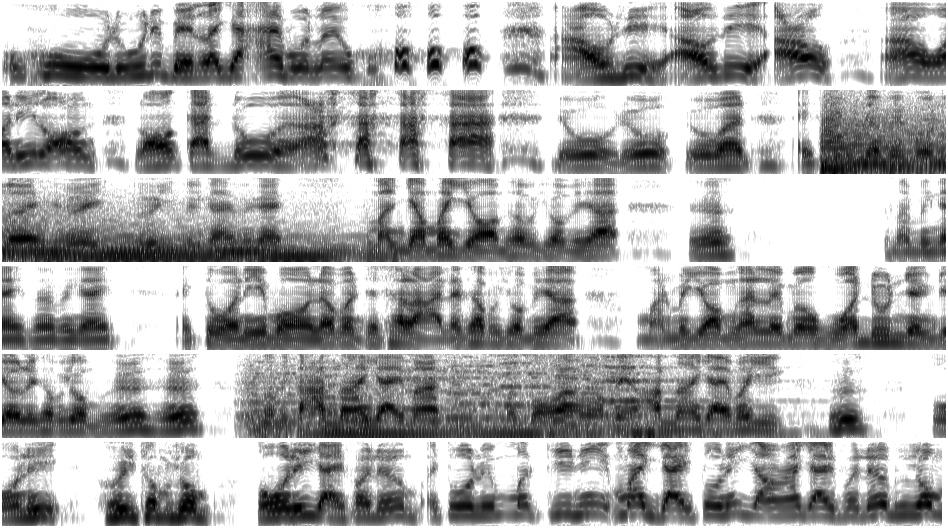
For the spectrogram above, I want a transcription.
โอ้โหดูนี่เบ็ดระยะหมดเลยโอ้โหเอาที่เอาที่เอาเอาวันนี้ลองลองกัดดูอะดูดูดูมันไอ้ฟิวเจอไปหมดเลยเฮ้ยเฮ้ยเป็นไงเป็นไงมันยังไม่ยอมท่านผู้ชมเลยฮะเออ มันเป็นไง มันเป็นไง ไอ้ตัวนี้มองแล้วมันจะฉลาดนะท่านผู้ชมเนี่ยมันไม่ยอมงั้นเลยมันเอาหัวดุนอย่างเดียวเลยท่านผู้ชม เฮ้ยเฮ้ยมันไปตามนายใหญ่มา มันบอกว่ามันไปตามนายใหญ่มาอีก เฮ้ยตัวนี้ เฮ้ยท่านผู้ชม ตัวนี้ใหญ่ฝ่าเดิม ไอ้ตัวนี้เมื่อกี้นี้ไม่ใหญ่ ตัวนี้ยังใหญ่ฝ่าเดิมท่านผู้ชม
